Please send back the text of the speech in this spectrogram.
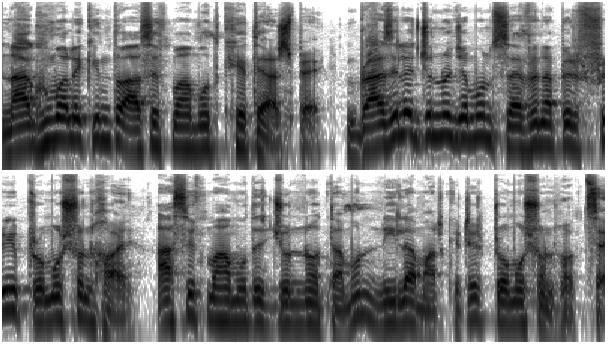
না ঘুমালে কিন্তু আসিফ মাহমুদ খেতে আসবে। ব্রাজিলের জন্য যেমন সেভেন আপের ফ্রি প্রমোশন হয়, আসিফ মাহমুদের জন্য তেমন নীলা মার্কেটের প্রমোশন হচ্ছে।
